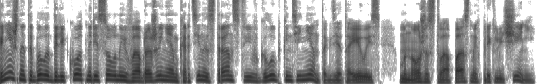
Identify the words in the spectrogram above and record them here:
Конечно, это было далеко от нарисованной воображением картины странствий вглубь континента, где таилось множество опасных приключений,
